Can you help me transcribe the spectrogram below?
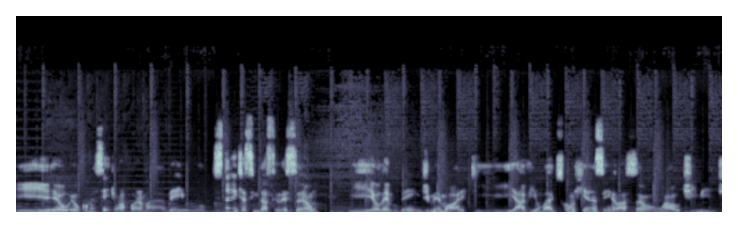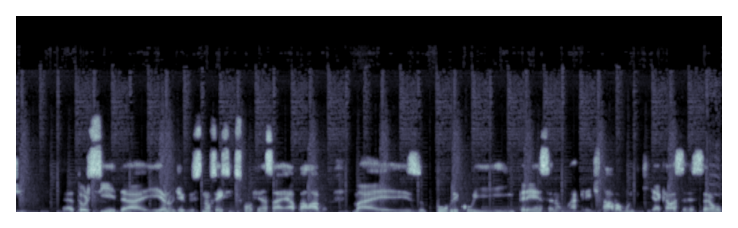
E eu, eu comecei de uma forma meio distante, assim, da seleção. E eu lembro bem de memória que havia uma desconfiança em relação ao time de eh, torcida. E eu não digo isso, não sei se desconfiança é a palavra, mas o público e imprensa não acreditava muito que aquela seleção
